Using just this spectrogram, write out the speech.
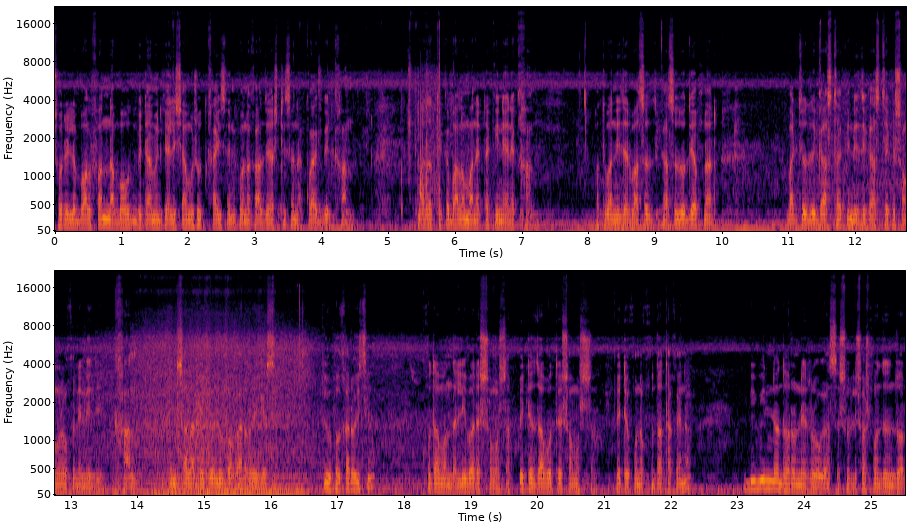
শরীরে বল পান না, বহুত ভিটামিন, ক্যালসিয়াম ওষুধ খাইছেন, কোনো কাজে আসতেছে না, কয়েকদিন খান। বাজার থেকে ভালো মানেরটা কিনে এনে খান। অথবা নিজের বাসের গাছে যদি আপনার বাড়িতে যদি গাছ থাকে, নিজে গাছ থেকে সংগ্রহ করে নিজে খান। ইনশাল্লাহ দেখবেন উপকার হয়ে গেছে। কী উপকার হয়েছে? ক্ষুদামন্দা লিভারের সমস্যা, পেটে যাবতীয় সমস্যা। পেটে কোনো ক্ষুদা থাকে না। বিভিন্ন ধরনের রোগ আছে, শরীর সবসময় যেন জ্বর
